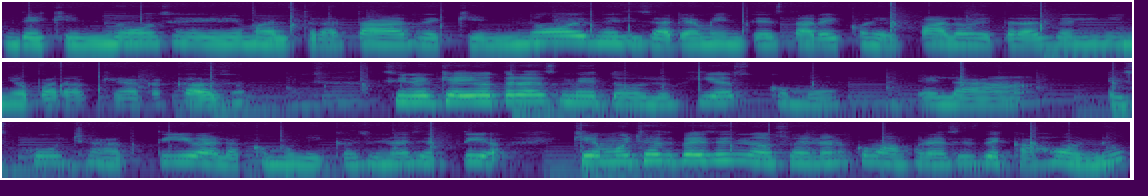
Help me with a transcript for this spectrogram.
de que no se debe maltratar, de que no es necesariamente estar ahí con el palo detrás del niño para que haga caso, sino que hay otras metodologías como la escucha activa, la comunicación asertiva, que muchas veces nos suenan como a frases de cajón, ¿no?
